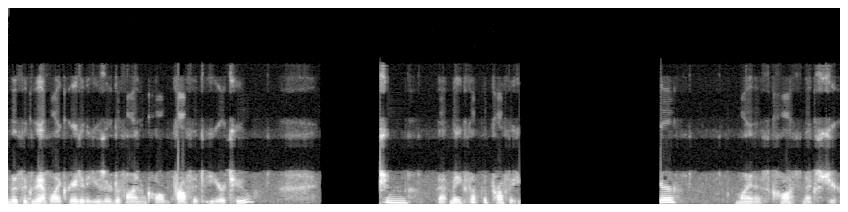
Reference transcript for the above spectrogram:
In this example, I created a user defined called profit year two. That makes up the profit year minus cost next year.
